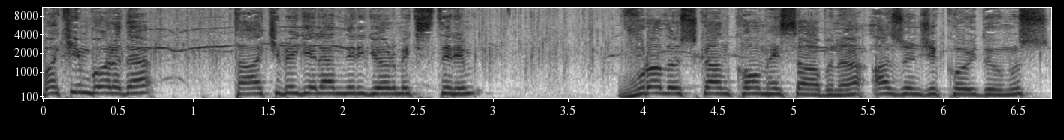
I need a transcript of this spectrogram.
Bakayım bu arada takibe gelenleri görmek isterim. Vuraloskan.com hesabına az önce koyduğumuz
